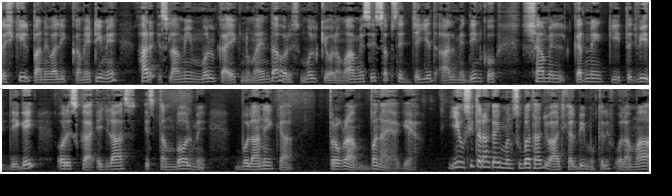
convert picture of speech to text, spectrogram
تشکیل پانے والی کمیٹی میں ہر اسلامی ملک کا ایک نمائندہ اور اس ملک کے علماء میں سے سب سے جید عالم دین کو شامل کرنے کی تجویز دی گئی اور اس کا اجلاس استنبول میں بلانے کا پروگرام بنایا گیا۔ یہ اسی طرح کا ہی منصوبہ تھا جو آج کل بھی مختلف علماء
